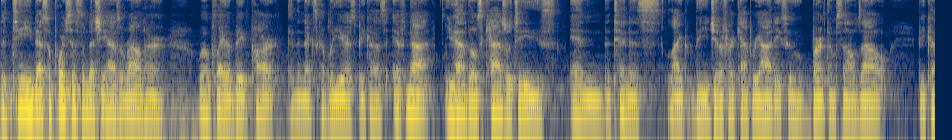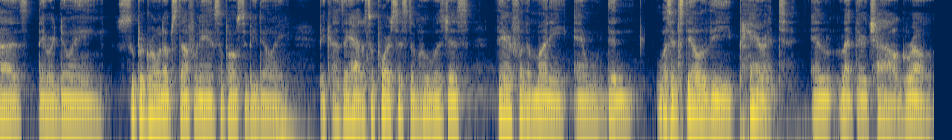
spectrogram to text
The team, that support system that she has around her, will play a big part in the next couple of years because if not, you have those casualties in the tennis, like the Jennifer Capriatis who burnt themselves out because they were doing super grown up stuff when they ain't supposed to be doing because they had a support system who was just there for the money and didn't wasn't still the parent and let their child grow.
